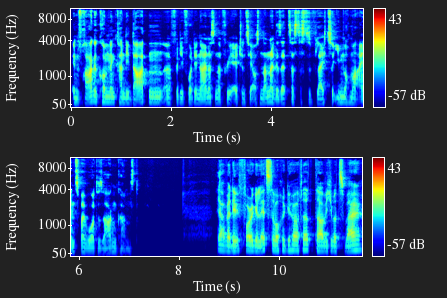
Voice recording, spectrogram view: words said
in Frage kommenden Kandidaten äh, für die 49ers in der Free Agency auseinandergesetzt hast, dass du vielleicht zu ihm noch mal ein, zwei Worte sagen kannst. Ja, wer die Folge letzte Woche gehört hat, da habe ich über zwei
